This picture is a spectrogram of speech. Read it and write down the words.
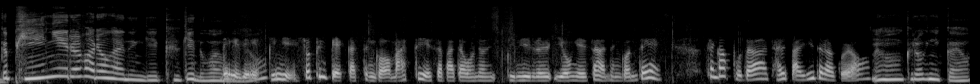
그 비닐을 활용하는 게 그게 노하우예요. 네네 비닐 쇼핑백 같은 거 마트에서 받아오는 비닐을 이용해서 하는 건데 생각보다 잘 빨리더라고요. 어, 그러니까요.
